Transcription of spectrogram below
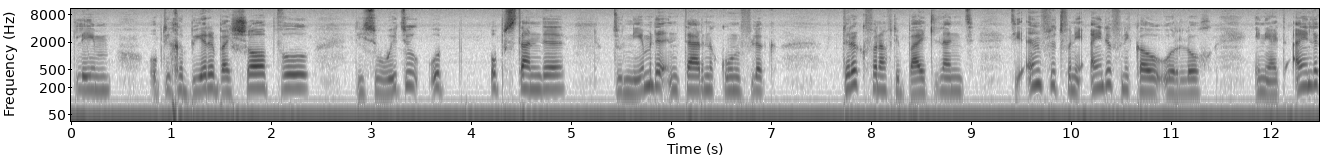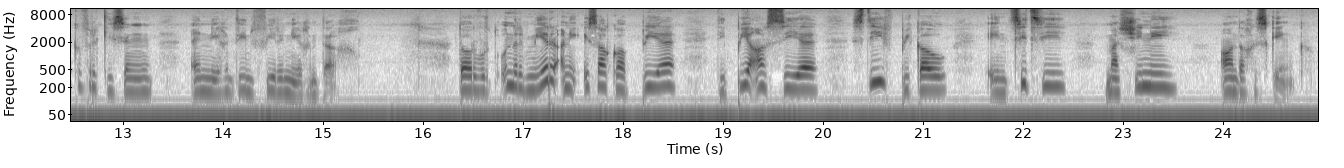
klem op die gebeure by Sharpeville, die Soweto op, opstande, toenemende interne konflik, druk vanaf die buitenland, die invloed van die einde van die kouwe oorlog en die uiteindelike verkiesing in 1994. Daar word onder meer aan die SAKP, die PAC, Steve Pico en Tsitsi Machini aandag geskenk.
